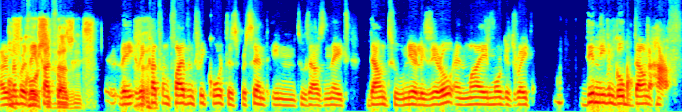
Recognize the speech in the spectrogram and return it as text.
I remember they cut from doesn't. they they cut from five and three quarters percent in 2008 down to nearly zero, and my mortgage rate didn't even go down a half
